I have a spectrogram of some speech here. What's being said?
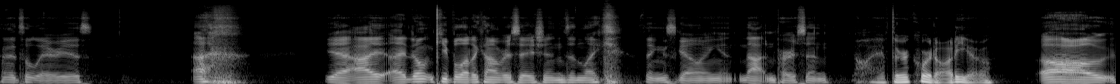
that's hilarious. Uh, yeah, I I don't keep a lot of conversations and like things going, and not in person. Oh, I have to record audio. Oh,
